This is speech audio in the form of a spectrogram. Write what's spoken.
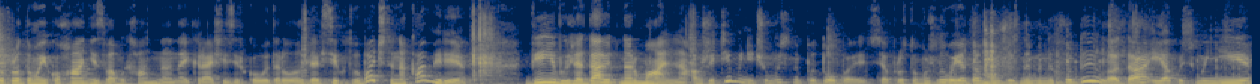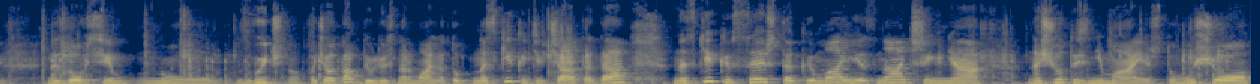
То пронто, мої кохані, з вами Ханна, найкращий зірковий таролог для всіх. От ви бачите, на камері вії виглядають нормально, а в житті мені чомусь не подобається. Просто, можливо, я давно вже з ними не ходила, да? і якось мені не зовсім ну, звично. Хоча отак дивлюсь нормально. Тобто, наскільки дівчата, да? наскільки все ж таки має значення, на що ти знімаєш, тому що.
